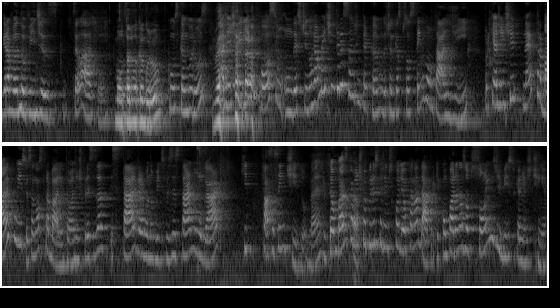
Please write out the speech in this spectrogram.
gravando vídeos sei lá, com, Montando no canguru. com os cangurus. A gente queria que fosse um, um destino realmente interessante de intercâmbio, destino que as pessoas tenham vontade de ir, porque a gente né, trabalha com isso, esse é o nosso trabalho. Então a gente precisa estar gravando vídeos, precisa estar num lugar que faça sentido, né? Então basicamente foi por isso que a gente escolheu o Canadá, porque comparando as opções de visto que a gente tinha,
